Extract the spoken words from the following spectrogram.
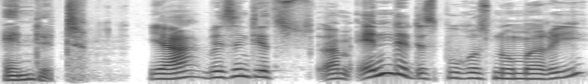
endet. Ja, wir sind jetzt am Ende des Buches Numeri.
